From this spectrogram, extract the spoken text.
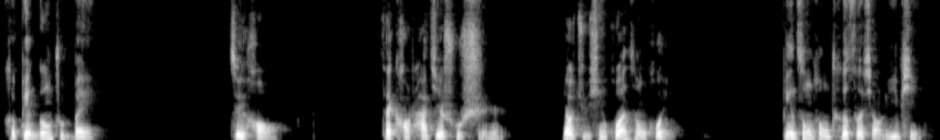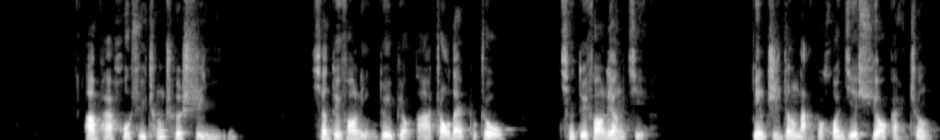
和变更准备。最后，在考察结束时，要举行欢送会，并赠送特色小礼品，安排后续乘车事宜，向对方领队表达招待不周，请对方谅解，并指正哪个环节需要改正，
